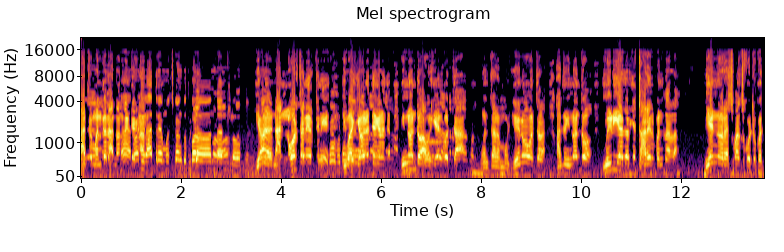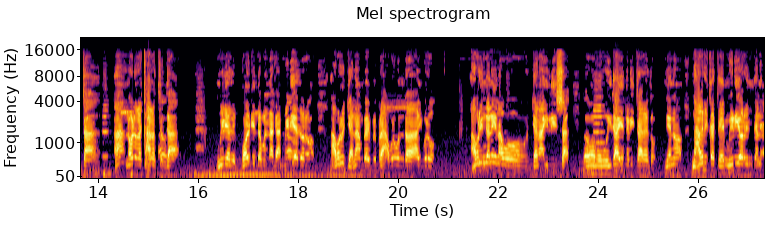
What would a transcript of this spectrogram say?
ರಾತ್ರಿ ಮನ್ಗದ ಹನ್ನೊಂದು ರಾತ್ರಿ ಮುಚ್ಕೊಂಡ್ ಕುತ್ಕೊಳ್ಳೋ ನಾನ್ ನೋಡ್ತಾನೆ ಇರ್ತೀನಿ. ಇವಾಗ ಹೇಳದ್ದೆ ಹೇಳದ ಇನ್ನೊಂದು ಅವ್ರಿಗೆ ಏನ್ ಗೊತ್ತಾ? ಒಂಥರ ಏನೋ ಒಂಥರ. ಅದು ಇನ್ನೊಂದು ಮೀಡಿಯಾದವ್ರಿಗೆ ಕಾರಲ್ಲಿ ಬಂದಲ್ಲ ಏನ್ ರೆಸ್ಪಾನ್ಸ್ ಕೊಟ್ಟು ಗೊತ್ತಾ? ಹಾ ನೋಡಿದ್ರೆ ಕಾರ್ ಹತ್ತಿದ್ದ? ಮೀಡಿಯಾದ ಕೋರ್ಟಿಂದ ಬಂದಾಗ ಮೀಡಿಯಾದವರು ಅವರು ಜನಾಭಿಪ್ರಾಯ ಅವರು ಒಂದು ಇವರು ಅವರಿಂದನೇ ನಾವು ಜನ ಇಲ್ಲಿ ಸ ಇದಾಗಿ ನಡೀತಾ ಇರೋದು. ಏನೋ ನಾಗರಿಕತೆ ಮೀಡಿಯಾವರಿಂದಲೇ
